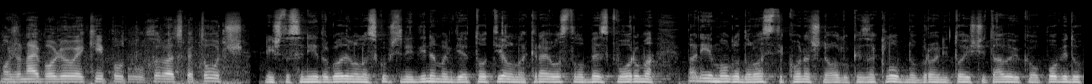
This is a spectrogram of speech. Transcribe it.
možda najbolju ekipu u Hrvatskoj tući. Ništa se nije dogodilo na Skupštini Dinama gdje je to tijelo na kraju ostalo bez kvoruma pa nije moglo donositi konačne odluke za klub, no brojni to iščitavaju kao pobjedu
